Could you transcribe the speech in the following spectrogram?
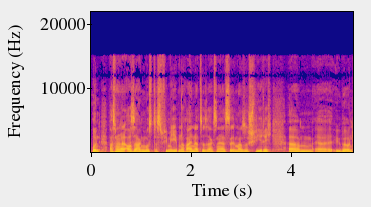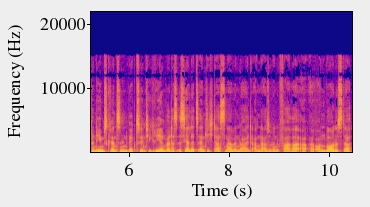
Und was man halt auch sagen muss, das fiel mir eben noch ein, als du sagst, naja, es ist immer so schwierig, ähm, äh, über Unternehmensgrenzen hinweg zu integrieren, weil das ist ja letztendlich das, ne, wenn du halt an, also wenn du Fahrer äh, onboardest da,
